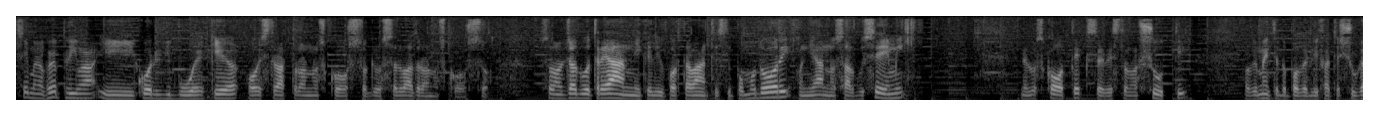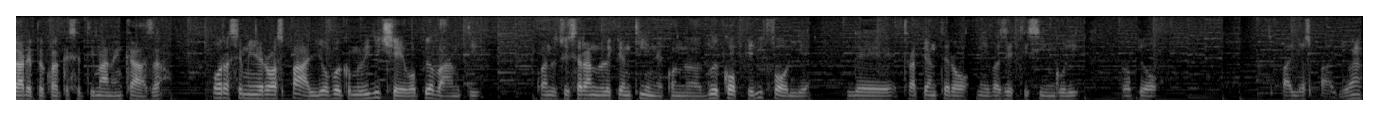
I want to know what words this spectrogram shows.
sembrano per prima i cuori di bue che ho estratto l'anno scorso, che ho salvato l'anno scorso. Sono già due o tre anni che li porto avanti questi pomodori, ogni anno salvo i semi, nello Scotex restano asciutti, ovviamente dopo averli fatti asciugare per qualche settimana in casa. Ora seminerò a spaglio, poi come vi dicevo più avanti, quando ci saranno le piantine con due coppie di foglie, le trapianterò nei vasetti singoli, proprio spaglio a spaglio. Eh?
